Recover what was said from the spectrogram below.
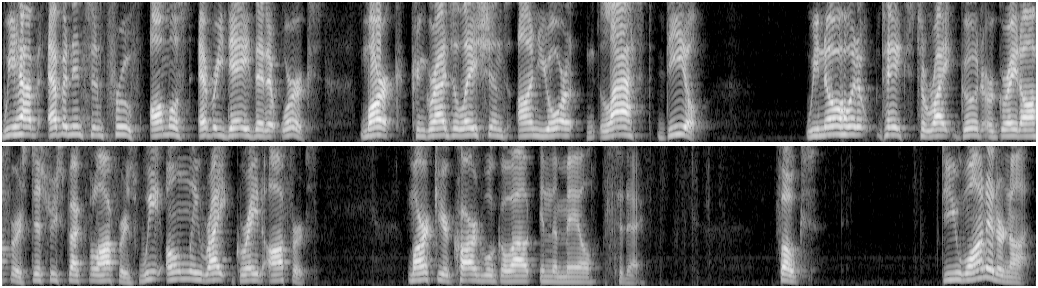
We have evidence and proof almost every day that it works. Mark, congratulations on your last deal. We know what it takes to write good or great offers, disrespectful offers. We only write great offers. Mark, your card will go out in the mail today. Folks, do you want it or not?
